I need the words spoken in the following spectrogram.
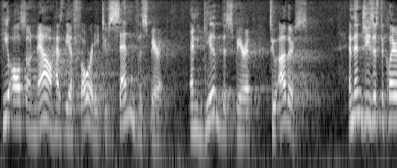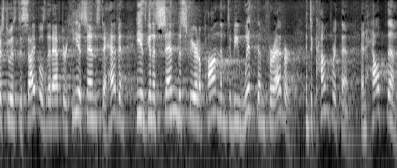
he also now has the authority to send the Spirit and give the Spirit to others. And then Jesus declares to his disciples that after he ascends to heaven, he is going to send the Spirit upon them to be with them forever and to comfort them and help them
